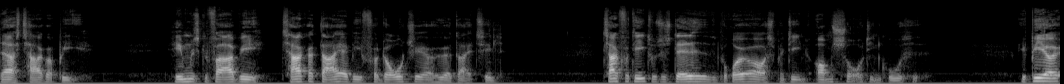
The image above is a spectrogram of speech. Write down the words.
Lad os takke og bede. Himmelske Far, vi takker dig, at vi får lov til at høre dig til. Tak fordi du til stadighed vil berøre os med din omsorg og din godhed. Vi beder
